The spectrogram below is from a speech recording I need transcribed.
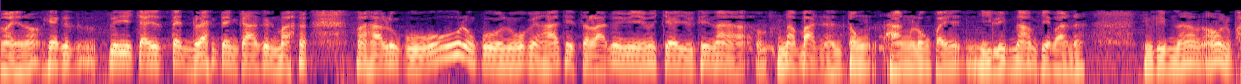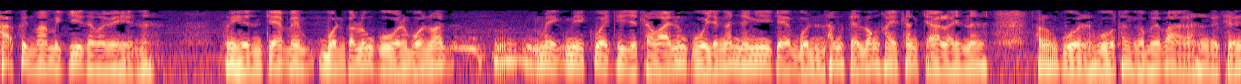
ใหม่ๆเนาะแกก็ดีใจเต้นแรงเต้นกาขึ้นมา มาหาลุงปู่ลุงปู่หนูไปหาที่ตลาดไม่มีไม่เจออยู่ที่หน้าหน้าบ้านเน่ยตรงทางลงไปอยู่ริมน้ำเจ้าบ้านนะอยู่ริมน้ำเอ้าพระขึ้นมาเมื่อกี้ทำไมไม่เห็นนะ ไม่เห็นแกไปบ่นกับหลวงปู่นะบ่นว่าไม่ไมีกล้วยที่จะถวายหลวงปู่อย่างนั้นอย่างนี้แกบ่นทั้งแต่ร้องไห้ทั้งจะอะไรนะหลวงปู่หลวงปู่ท่านก็ไม่ว่าท่านก็เฉย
